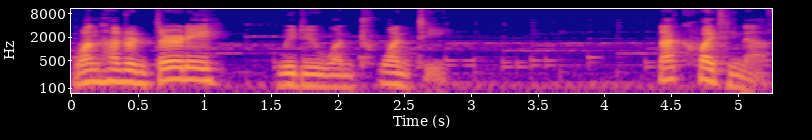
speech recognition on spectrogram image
130, we do 120. Not quite enough.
